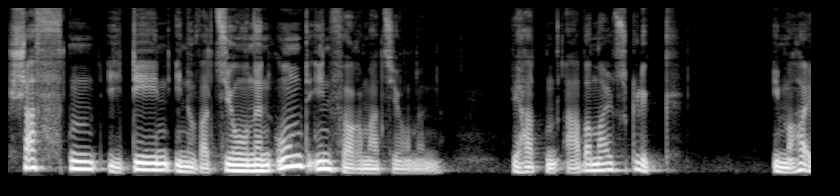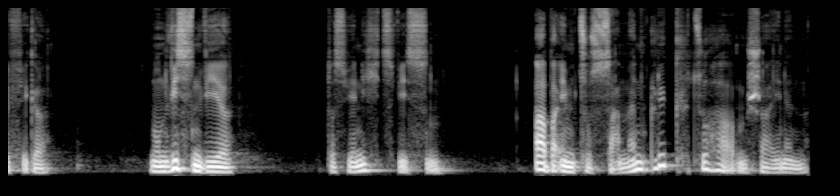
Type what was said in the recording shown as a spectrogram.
schafften Ideen, Innovationen und Informationen. Wir hatten abermals Glück, immer häufiger. Nun wissen wir, dass wir nichts wissen, aber im Zusammenglück zu haben scheinen.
